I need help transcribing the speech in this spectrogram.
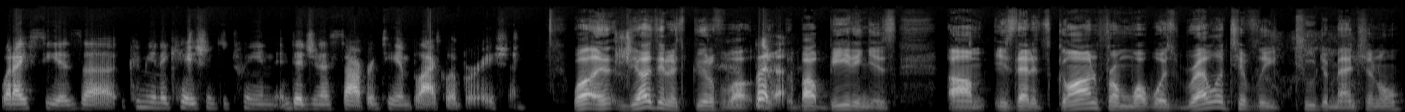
what I see as uh, communications between indigenous sovereignty and Black liberation. Well, the other thing that's beautiful about But uh about beading is um, is that it's gone from what was relatively two dimensional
